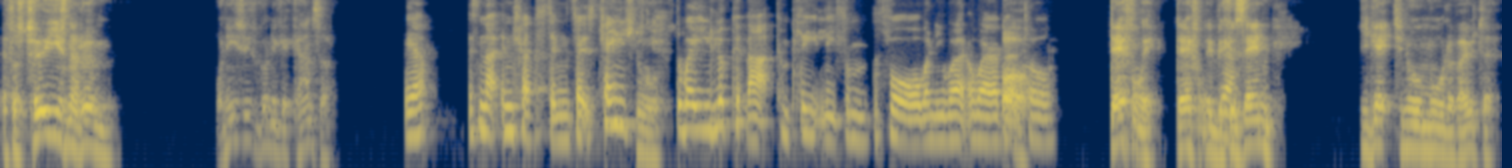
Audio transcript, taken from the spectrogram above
if there's two of you in a room one when he's going to get cancer. Yeah. Isn't that interesting? So it's changed So the way you look at that completely from before when you weren't aware of it at Oh. all. definitely, definitely, because then you get to know more about it,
